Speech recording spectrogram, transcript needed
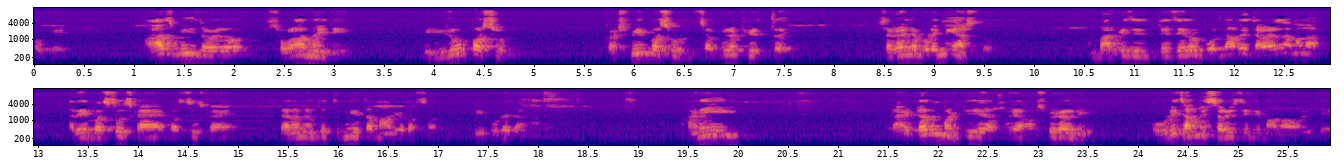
ओके आज मी जवळजवळ सोळा महिने युरोपपासून काश्मीरपासून सगळं फिरतोय. सगळ्यांच्या पुढे मी असतो. बाकी ते जे- लोक बोलणार आहे त्यावेळेला मला अरे बसतोच काय? बसतोच काय? त्यानंतर तुम्ही आता मागे बसा. मी पुढे जाणार आणि टायटन मल्टी हॉस्पिटलने एवढी चांगली सर्व्हिस दिली मला माहिती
